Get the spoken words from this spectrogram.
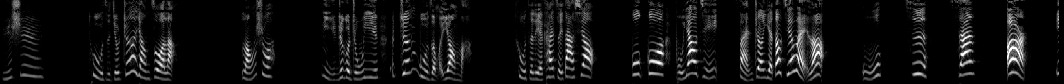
于是，兔子就这样做了。狼说：“你这个主意真不怎么样嘛！”兔子咧开嘴大笑。不过不要紧，反正也到结尾了。五、四、三、二、一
